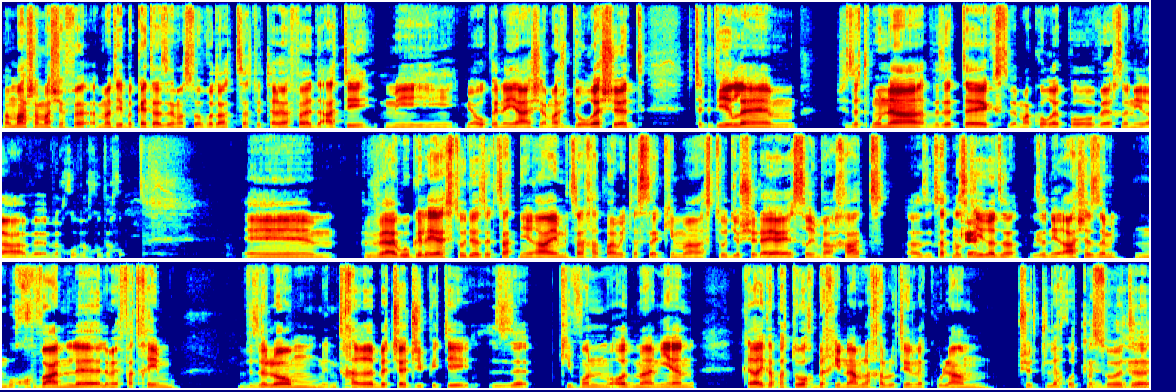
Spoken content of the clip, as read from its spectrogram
ממש ממש יפה, אמרתי בקטע הזה הם עשו עבודה קצת יותר יפה, לדעתי מ-open AI שממש דורשת, שתגדיר להם שזה תמונה וזה טקסט ומה קורה פה ואיך זה נראה וכו' וכו' וכו'. והגוגל AI סטודיו זה קצת נראה אם יצא לך פעם להתעסק עם הסטודיו של AI 21 אז זה קצת מזכיר כן. את זה זה נראה שזה מוכוון למפתחים וזה לא מתחרה בצ'אט GPT זה כיוון מאוד מעניין כרגע פתוח בחינם לחלוטין לכולם פשוט לכו כן, תנסו את זה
